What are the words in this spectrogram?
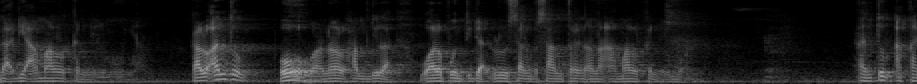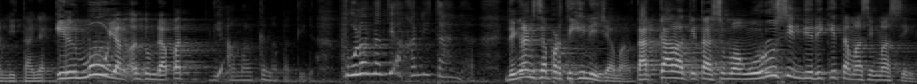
Gak diamalkan ilmunya. Kalau antum, oh Alhamdulillah. Walaupun tidak lulusan pesantren anak amalkan ilmu antum akan ditanya ilmu yang antum dapat diamalkan apa tidak. Fulan nanti akan ditanya. Dengan seperti ini jamaah, tatkala kita semua ngurusin diri kita masing-masing,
